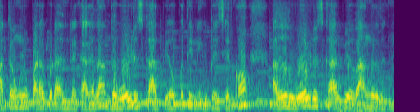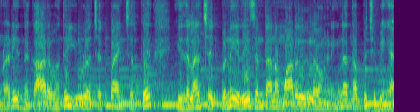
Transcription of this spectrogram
மற்றவங்களும் படக்கூடாதுன்றக்காக தான் இந்த ஓல்டு ஸ்கார்பியோவை பற்றி இன்றைக்கி பேசியிருக்கோம். அதாவது ஓல்டு ஸ்கார்பியோ வாங்குறதுக்கு முன்னாடி இந்த காரை வந்து இவ்வளோ செக் பாயிண்ட்ஸ் இருக்குது இதெல்லாம் செக் பண்ணி ரீசெண்டான மாடல்களை வாங்கினீங்கன்னா தப்பிச்சுப்பீங்க.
